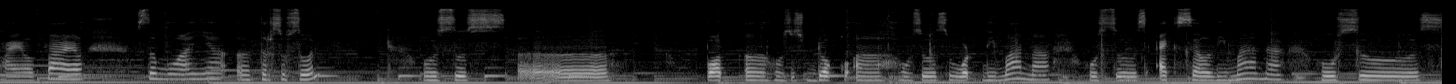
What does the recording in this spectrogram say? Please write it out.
file-file. Semuanya uh, tersusun. Khusus uh, pot uh, khusus doc uh, khusus Word di mana, khusus Excel di mana, khusus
